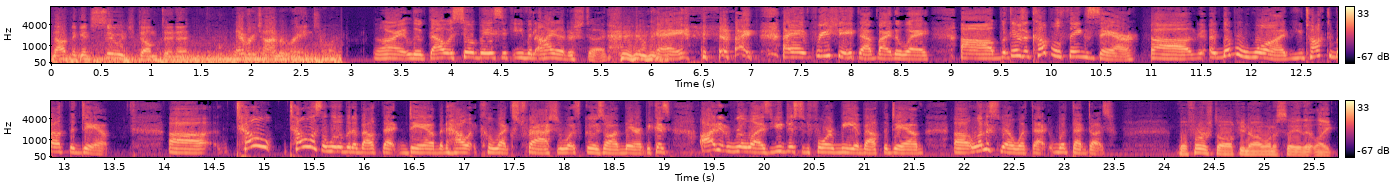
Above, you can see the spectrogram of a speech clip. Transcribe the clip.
Not to get sewage dumped in it every time it rains hard. All right, Luke, that was so basic, even I understood. Okay. I, I, appreciate that, by the way. Uh, but there's a couple things there. Uh, number one, you talked about the dam. Uh, tell tell us a little bit about that dam and how it collects trash and what goes on there because I didn't realize you just informed me about the dam. Uh, let us know what that what that does. Well, first off, you know I want to say that like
